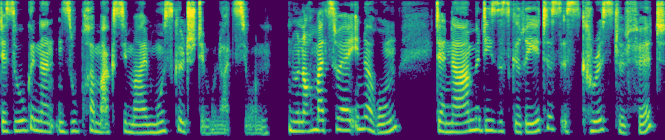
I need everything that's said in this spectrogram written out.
der sogenannten supramaximalen Muskelstimulation. Nur nochmal zur Erinnerung, der Name dieses Gerätes ist Crystal Fit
